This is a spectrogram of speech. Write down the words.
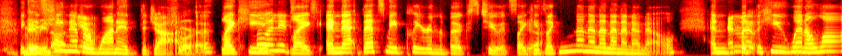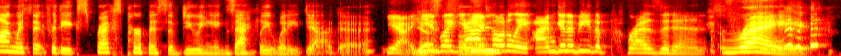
because he never Yeah. wanted the job Sure. like he Well, and like and that that's made clear in the books too it's like Yeah. he's like no no no no no no no and, And but that- the, he went along with it for the express purpose of doing exactly what he did Yeah. Uh, Yeah, Yeah. He's he's like, yeah, and- totally. I'm gonna be the president. right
